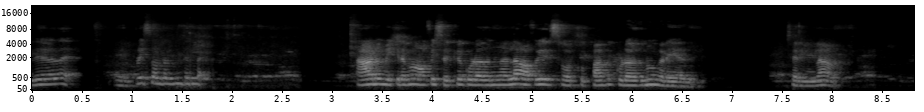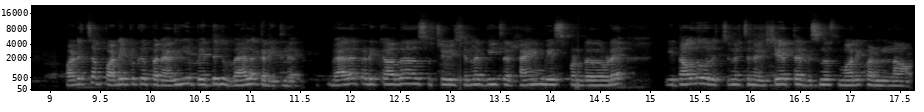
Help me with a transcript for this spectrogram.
இது எப்படி சொல்கிறதுன்னு தெரியல. ஆடும் விற்கிறவங்க ஆஃபீஸ் வைக்கக்கூடாதுன்னு ஆஃபீஸ் ஒர்க் பார்க்கக்கூடாதுன்னு கிடையாது. சரிங்களா? படித்த படிப்புக்கு இப்போ நிறைய பேர்த்துக்கு வேலை கிடைக்கல. வேலை கிடைக்காத சுச்சுவேஷனில் வீட்டில் டைம் வேஸ்ட் பண்ணுறத விட, ஏதாவது ஒரு சின்ன சின்ன விஷயத்த பிஸ்னஸ் மாதிரி பண்ணலாம்.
